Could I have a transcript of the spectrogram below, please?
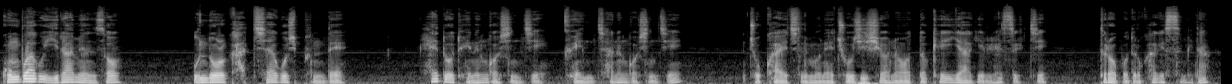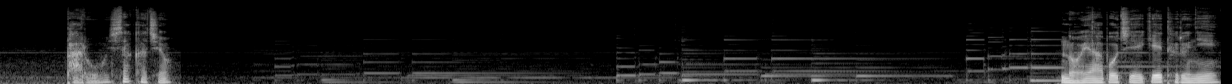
공부하고 일하면서 운동을 같이 하고 싶은데 해도 되는 것인지 괜찮은 것인지 조카의 질문에 조지 쉬언은 어떻게 이야기를 했을지 들어보도록 하겠습니다. 바로 시작하죠. 너의 아버지에게 들으니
